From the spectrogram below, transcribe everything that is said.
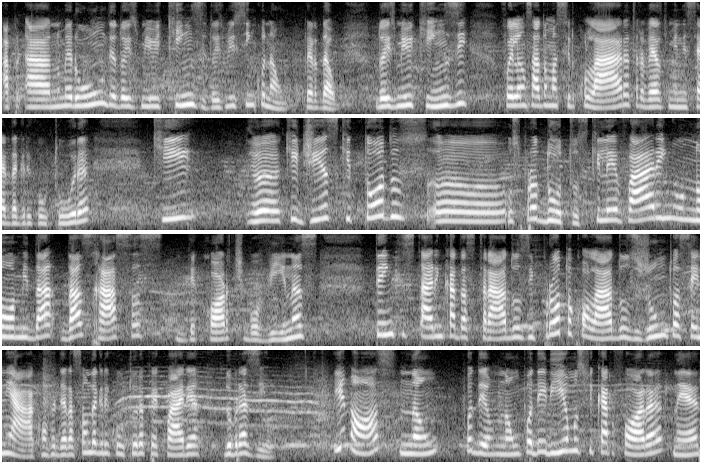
a, a número 1 de 2015, 2005 não, perdão, 2015, foi lançada uma circular através do Ministério da Agricultura que uh, que diz que todos uh, os produtos que levarem o nome da, das raças de corte bovinas têm que estarem cadastrados e protocolados junto à CNA, a Confederação da Agricultura Pecuária do Brasil. E nós não podemos, não poderíamos ficar fora né,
